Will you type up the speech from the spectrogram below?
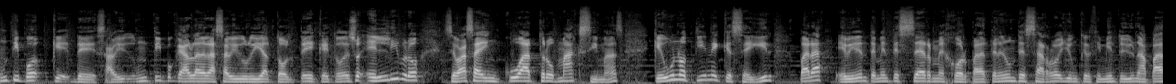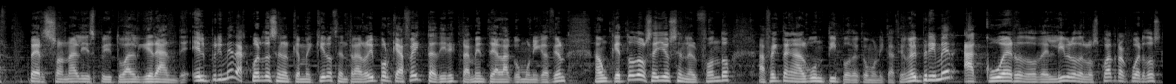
un tipo que de un tipo que habla de la sabiduría tolteca y todo eso. El libro se basa en cuatro máximas que uno tiene que seguir para evidentemente ser mejor, para tener un desarrollo, un crecimiento y una paz personal y espiritual grande. El primer acuerdo es en el que me quiero centrar hoy porque afecta directamente a la comunicación, aunque todos ellos en el fondo afectan a algún tipo de comunicación. El primer acuerdo del libro de los cuatro acuerdos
